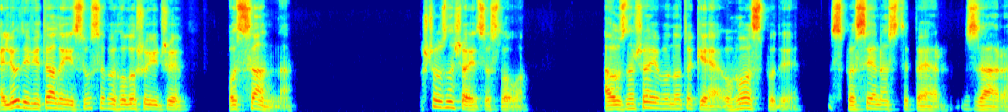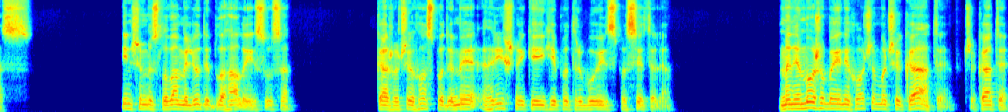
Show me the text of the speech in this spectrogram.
Люди вітали Ісуса, виголошуючи Осанна. Що означає це слово? А означає воно таке: Господи, спаси нас тепер, зараз. Іншими словами, люди благали Ісуса, кажучи, Господи, ми грішники, які потребують Спасителя. Ми не можемо і не хочемо чекати, чекати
